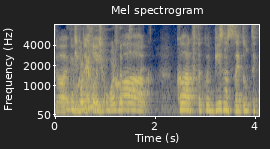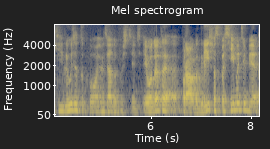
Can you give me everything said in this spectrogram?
Да, и типа галочку можно как? поставить. Как в такой бизнес зайдут такие люди, такого нельзя допустить. И вот это правда. Гриша, спасибо тебе.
